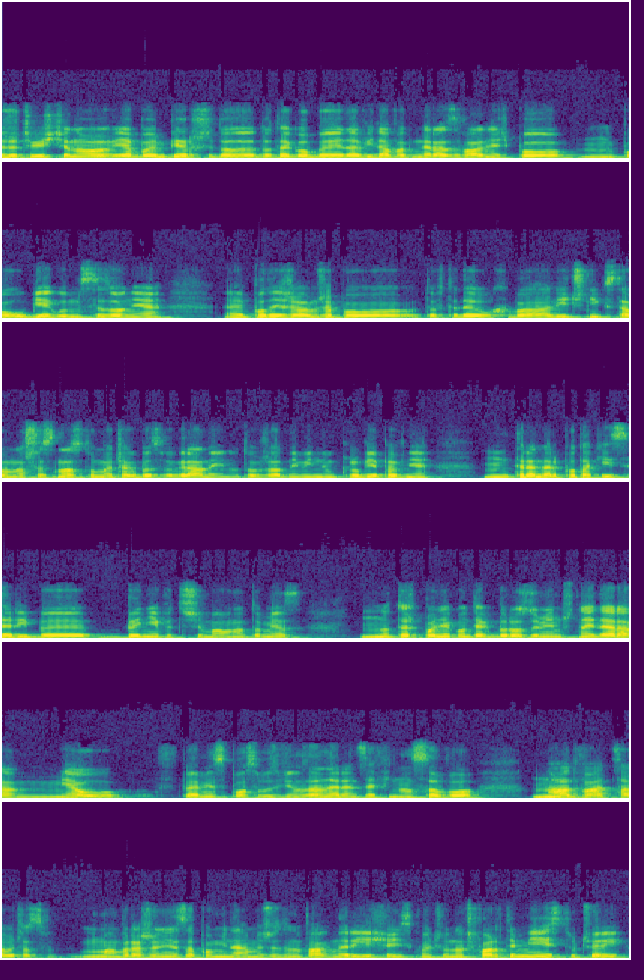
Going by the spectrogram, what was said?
Rzeczywiście, no, ja byłem pierwszy do, do tego, by Dawida Wagnera zwalniać po, po ubiegłym sezonie. E, podejrzewam, że po, to wtedy chyba licznik stał na 16 meczach bez wygranej. No to w żadnym innym klubie pewnie mm, trener po takiej serii by, by nie wytrzymał. Natomiast no też poniekąd jakby rozumiem Schneidera. Miał w pewien sposób związane ręce finansowo. No a dwa, cały czas mam wrażenie, zapominamy, że ten Wagner jesień skończył na czwartym miejscu, czyli,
